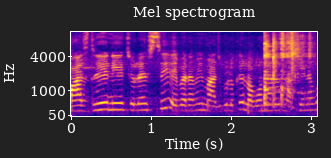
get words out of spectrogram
মাছ ধুয়ে নিয়ে চলে এসেছি। এবার আমি মাছগুলোকে লবণ হলুদ মাখিয়ে নেব।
